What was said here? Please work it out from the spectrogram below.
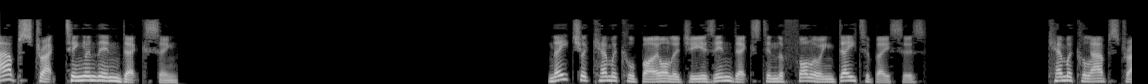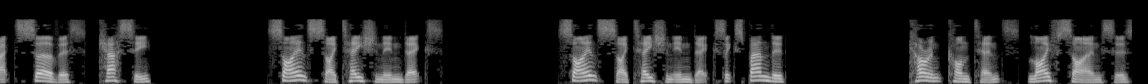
Abstracting and indexing. Nature Chemical Biology is indexed in the following databases: Chemical Abstracts Service, CASSI, Science Citation Index, Science Citation Index Expanded, Current Contents, Life Sciences,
